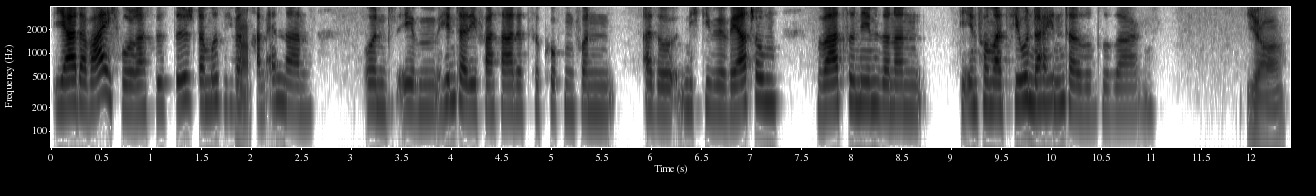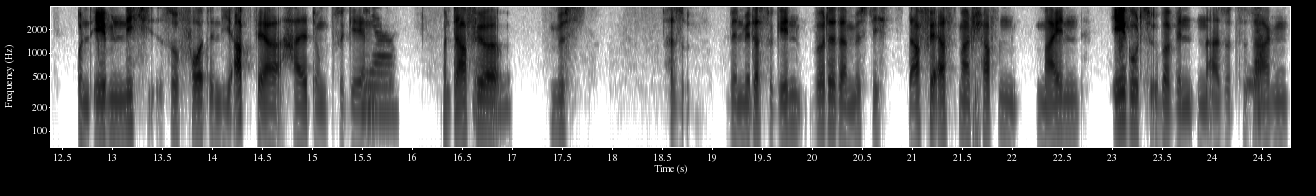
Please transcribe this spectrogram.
ja, da war ich wohl rassistisch, da muss ich was Ja. dran ändern.“ Und eben hinter die Fassade zu gucken von also, nicht die Bewertung wahrzunehmen, sondern die Information dahinter sozusagen. Ja, und eben nicht sofort in die Abwehrhaltung zu gehen. Ja. Und dafür Mhm. müss also, wenn mir das so gehen würde, dann müsste ich's dafür erst mal schaffen, mein Ego zu überwinden. Also, zu Ja. sagen:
